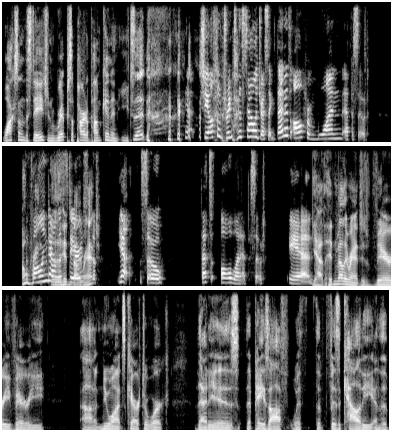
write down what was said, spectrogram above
walks onto the stage and rips apart a pumpkin and eats it. yeah. She also drinks the salad dressing. That is all from one episode. oh, The falling down the, Hidden Valley stairs. the- Ranch? yeah. So that's all one episode. And Yeah, the Hidden Valley Ranch is very, very uh, nuanced character work that is that pays off with the physicality and the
